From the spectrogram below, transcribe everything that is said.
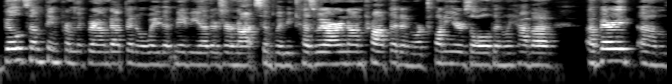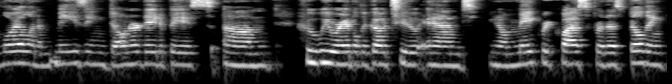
build something from the ground up in a way that maybe others are not simply because we are a nonprofit and we're 20 years old and we have a, a very um, loyal and amazing donor database um, who we were able to go to and you know make requests for this building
